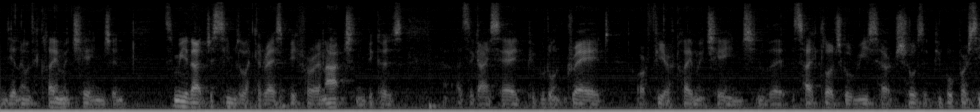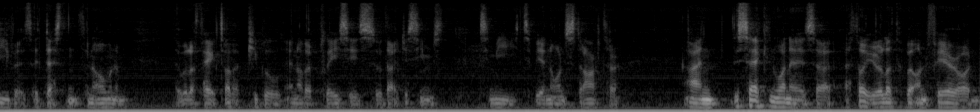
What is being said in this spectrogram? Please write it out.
in dealing with climate change. And to me, that just seems like a recipe for inaction because, as the guy said, people don't dread or fear climate change. You know, the, psychological research shows that people perceive it as a distant phenomenon that will affect other people in other places. So that just seems to me to be a non-starter. And the second one is, uh, I thought you were a little bit unfair on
